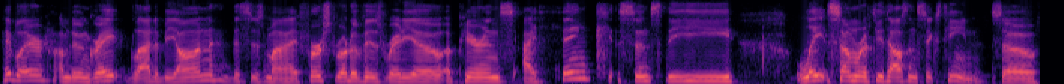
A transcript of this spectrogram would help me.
Hey Blair, I'm doing great. Glad to be on. This is my first RotoViz radio appearance, I think, since the late summer of 2016. So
